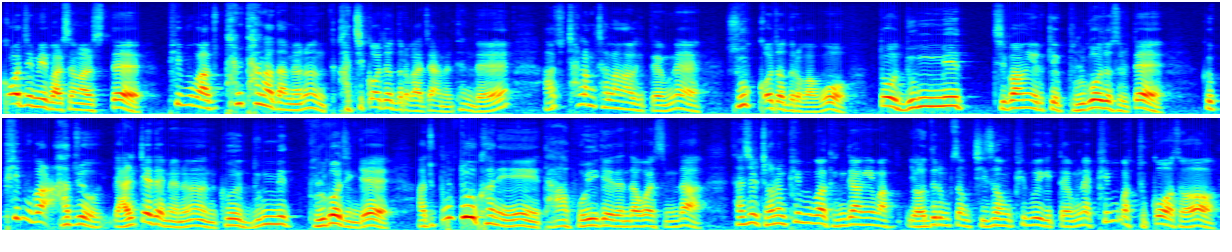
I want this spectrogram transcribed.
꺼짐이 발생했을 때 피부가 아주 탄탄하다면 같이 꺼져 들어가지 않을 텐데 아주 찰랑찰랑하기 때문에 쑥 꺼져 들어가고 또 눈 밑 지방이 이렇게 붉어졌을 때 그 피부가 아주 얇게 되면은 그 눈 밑 붉어진 게 아주 뿔뚝하니 다 보이게 된다고 했습니다. 사실 저는 피부가 굉장히 막 여드름성 지성 피부이기 때문에 피부가 두꺼워서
